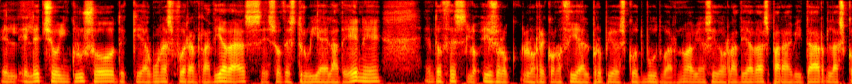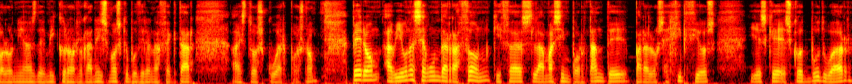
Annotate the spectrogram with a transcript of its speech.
el, el, hecho incluso de que algunas fueran radiadas, eso destruía el ADN, entonces eso lo, reconocía el propio Scott Woodward, ¿no? Habían sido radiadas para evitar las colonias de microorganismos que pudieran afectar a estos cuerpos, ¿no? Pero había una segunda razón, quizás la más importante para los egipcios, y es que Scott Woodward,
